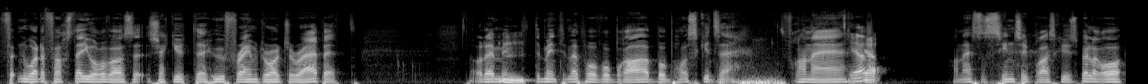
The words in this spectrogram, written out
f noe av det første jeg gjorde, var å sjekke ut eh, Who Framed Roger Rabbit. Og det, minte, Mm. meg på hvor bra Bob Hoskins er. For han er, Ja. Ja. han er så sinnssykt bra skuespiller. Og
